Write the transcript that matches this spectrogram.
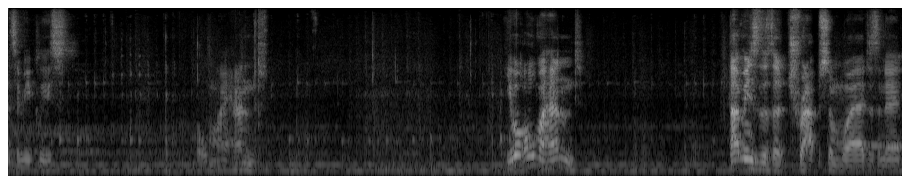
Hand to me, please. Hold my hand. You won't hold my hand. That means there's a trap somewhere, doesn't it?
